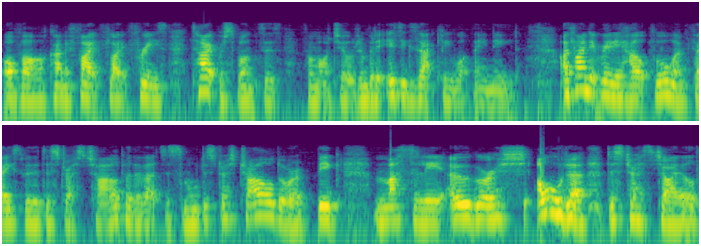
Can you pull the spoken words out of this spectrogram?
of our kind of fight, flight, freeze type responses from our children, but it is exactly what they need. I find it really helpful when faced with a distressed child, whether that's a small distressed child or a big, muscly, ogreish, older distressed child,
